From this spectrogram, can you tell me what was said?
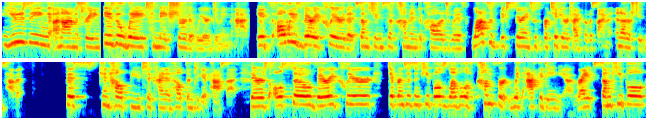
using anonymous grading is a way to make sure that we are doing that. It's always very clear that some students have come into college with lots of experience with a particular type of assignment and other students haven't. This can help you to kind of help them to get past that. There's also very clear differences in people's level of comfort with academia, right? Some people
